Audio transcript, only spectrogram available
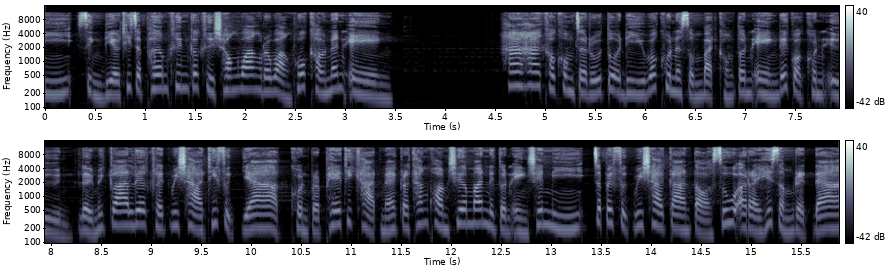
นี้ สิ่งเดียวที่จะเพิ่มขึ้นก็คือช่องว่างระหว่างพวกเขานั่นเองห้าห้าเขาคงจะรู้ตัวดีว่าคุณสมบัติของตนเองได้กว่าคนอื่น เลยไม่กล้าเลือกเคล็ดวิชาที่ฝึกยาก คนประเภทที่ขาดแม้กระทั่งความเชื่อมั่นในตนเองเช่นนี้ จะไปฝึกวิชาการต่อสู้อะไรให้สำเร็จได้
